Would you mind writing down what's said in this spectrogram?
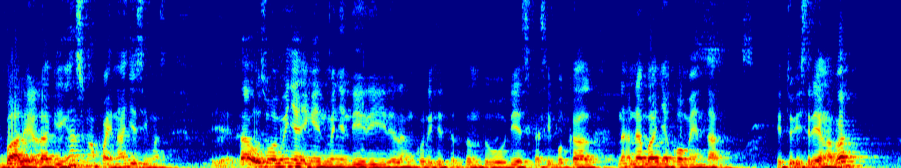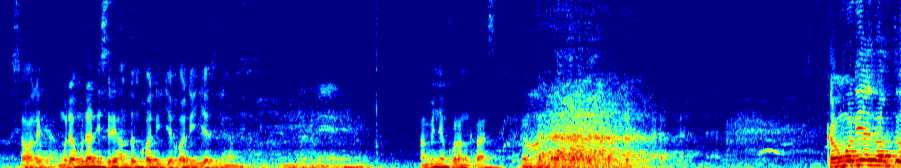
balik lagi. Ngas ngapain aja sih mas? Ya, tahu suaminya ingin menyendiri dalam kondisi tertentu, dia kasih bekal, nah ada banyak komentar. Itu istri yang apa? Solehah. Mudah-mudahan istri antum Khadijah Khadijah semua. Aminnya kurang keras. Kemudian waktu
